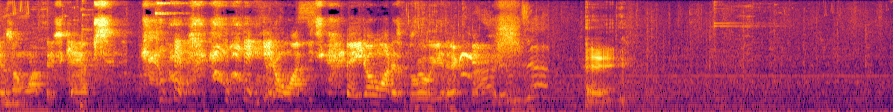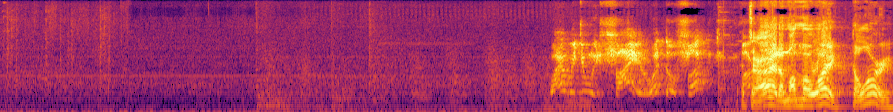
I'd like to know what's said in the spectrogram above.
Doesn't want these camps. he don't want these. He don't want his blue either. Why are we doing fire? What the fuck? It's alright, I'm on my way. Don't worry.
